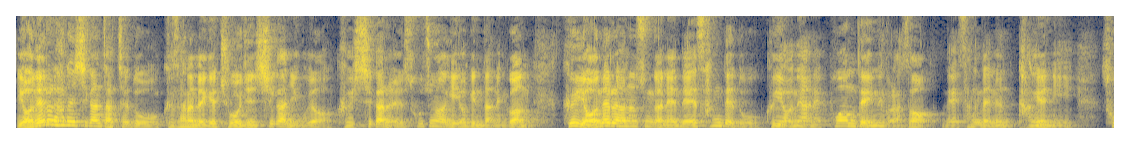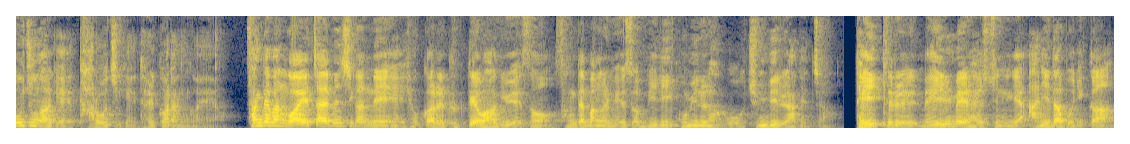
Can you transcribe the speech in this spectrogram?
연애를 하는 시간 자체도 그 사람에게 주어진 시간이고요. 그 시간을 소중하게 여긴다는 건 그 연애를 하는 순간에 내 상대도 그 연애 안에 포함되어 있는 거라서 내 상대는 당연히 소중하게 다뤄지게 될 거라는 거예요. 상대방과의 짧은 시간 내에 효과를 극대화하기 위해서 상대방을 위해서 미리 고민을 하고 준비를 하겠죠. 데이트를 매일매일 할 수 있는 게 아니다 보니까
